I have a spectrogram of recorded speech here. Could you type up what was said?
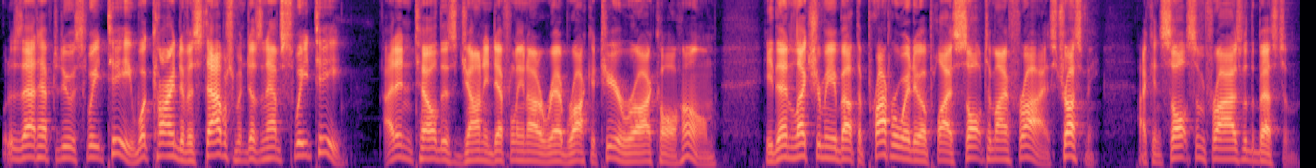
What does that have to do with sweet tea? What kind of establishment doesn't have sweet tea? I didn't tell this Johnny definitely not a Reb Rocketeer where I call home. He then lectured me about the proper way to apply salt to my fries. Trust me, I can salt some fries with the best of them.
